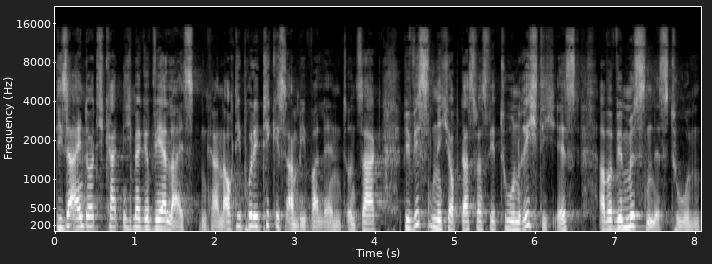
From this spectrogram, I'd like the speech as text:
diese Eindeutigkeit nicht mehr gewährleisten kann. Auch die Politik ist ambivalent und sagt, wir wissen nicht, ob das, was wir tun, richtig ist, aber wir müssen es tun.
